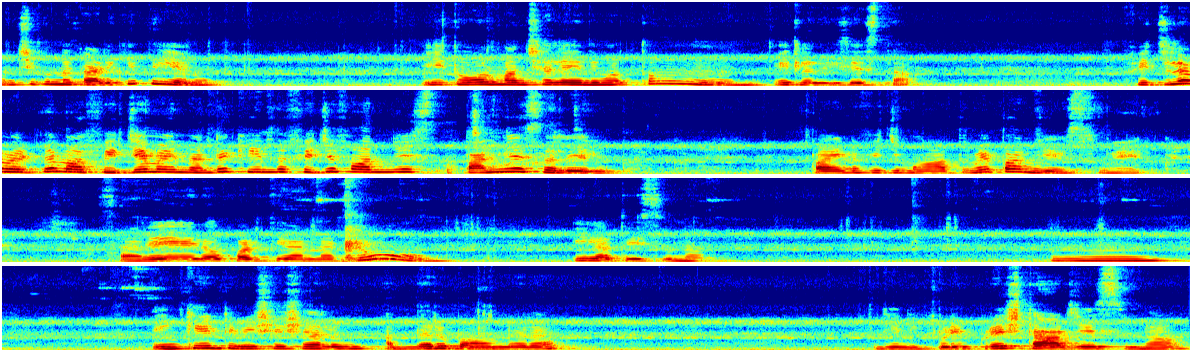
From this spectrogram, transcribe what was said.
మంచిగా ఉన్న కాడికి తీయను. ఈ తోలు మంచిగా లేని మొత్తం ఇట్లా తీసేస్తా. ఫ్రిడ్జ్లో పెడితే మా ఫ్రిడ్జ్ ఏమైందంటే కింద ఫ్రిడ్జ్ పని చేస్తా పని చేస్తలేదు. పైన ఫ్రిడ్జ్ మాత్రమే పని చేస్తుంది. సరే ఏదో ఒకటి అన్నట్టు ఇలా తీస్తున్నా. ఇంకేంటి విశేషాలు? అందరూ బాగున్నారా? నేను ఇప్పుడిప్పుడే స్టార్ట్ చేస్తున్నా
